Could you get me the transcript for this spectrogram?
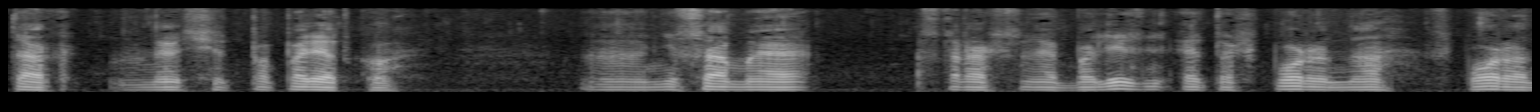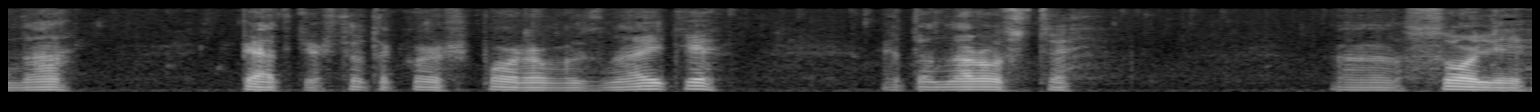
Так, значит, по порядку. Э, не самая страшная болезнь это шпора на шпора на пятки. Что такое шпора, вы знаете. Это нарост э, соли,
